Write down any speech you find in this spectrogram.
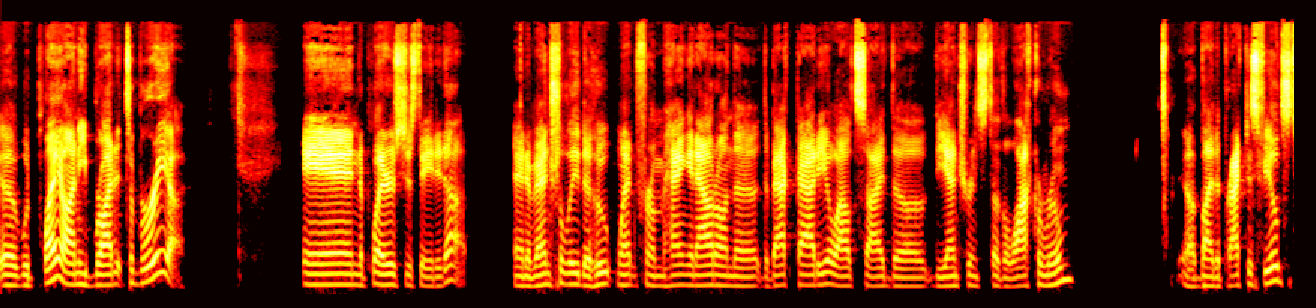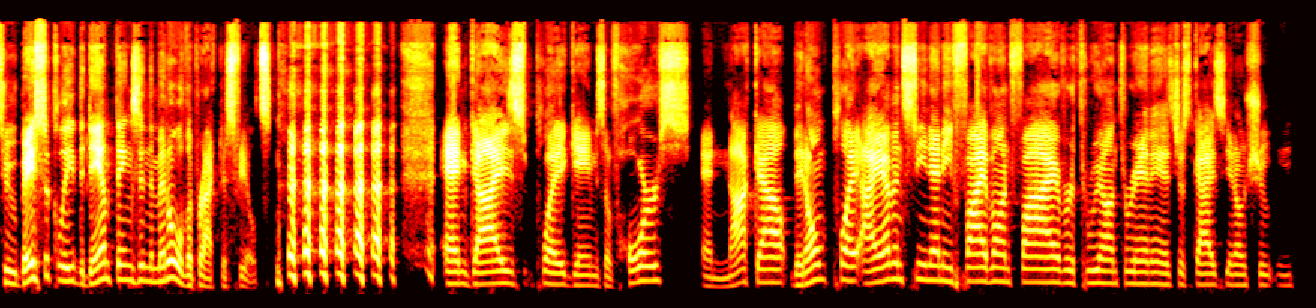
uh, would play on. He brought it to Berea, and the players just ate it up. And eventually, the hoop went from hanging out on the the back patio outside the the entrance to the locker room uh, by the practice fields to basically the damn things in the middle of the practice fields. and guys play games of horse and knockout. They don't play. I haven't seen any five on five or three on three. Anything. It's just guys, you know, shooting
